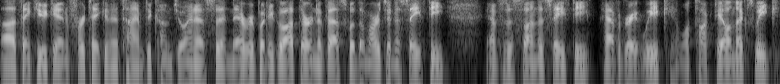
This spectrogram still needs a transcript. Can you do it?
uh, thank you again for taking the time to come join us and everybody go out there and invest with a margin of safety, emphasis on the safety. Have a great week and we'll talk to you all next week.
